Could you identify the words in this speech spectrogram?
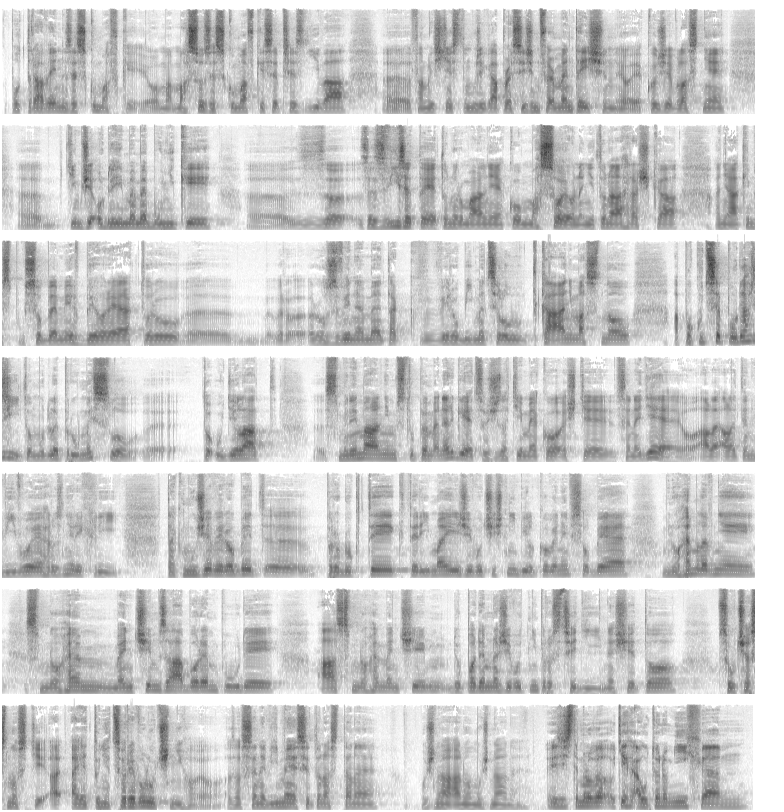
potravin ze skumavky. Jo. Maso ze skumavky se přezdívá, eh, v angličtině se tomu říká precision fermentation, jo. jakože vlastně eh, tím, že odejmeme buňky eh, z, ze zvířete, je to normálně jako maso, jo. není to náhražka a nějakým způsobem je v bioreaktoru rozvineme, tak vyrobíme celou tkáň masnou a pokud se podaří tomuhle průmyslu to udělat s minimálním vstupem energie, což zatím jako ještě se neděje, jo, ale, ale ten vývoj je hrozně rychlý, tak může vyrobit e, produkty, které mají živočišní bílkoviny v sobě mnohem levněji, s mnohem menším záborem půdy a s mnohem menším dopadem na životní prostředí, než je to v současnosti. A, a je to něco revolučního. Jo. A zase nevíme, jestli to nastane. Možná ano, možná ne. Když jste mluvil o těch autonomních um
